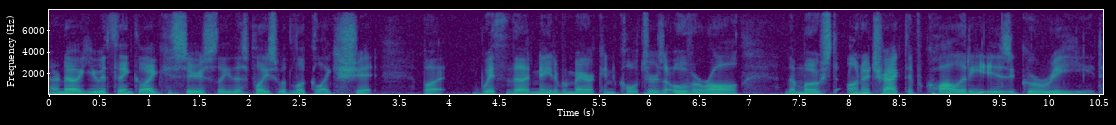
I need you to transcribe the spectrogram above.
I don't know, you would think like seriously this place would look like shit, but with the Native American cultures overall, the most unattractive quality is greed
